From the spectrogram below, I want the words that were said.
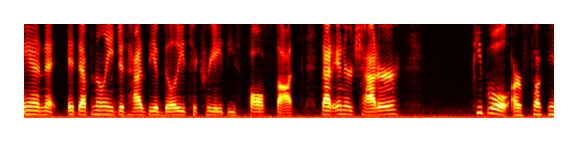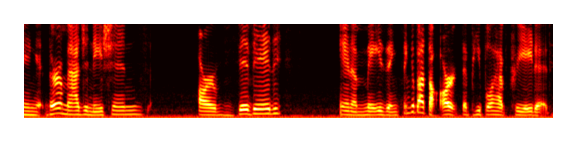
And it definitely just has the ability to create these false thoughts. That inner chatter, people are fucking, their imaginations are vivid and amazing. Think about the art that people have created.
